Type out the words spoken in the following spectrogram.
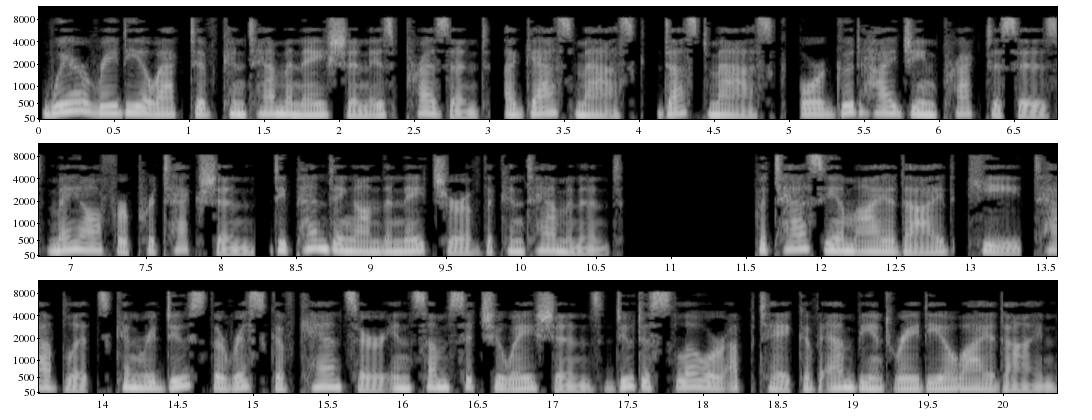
Where radioactive contamination is present, a gas mask, dust mask, or good hygiene practices may offer protection, depending on the nature of the contaminant. Potassium iodide tablets can reduce the risk of cancer in some situations due to slower uptake of ambient radioiodine.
